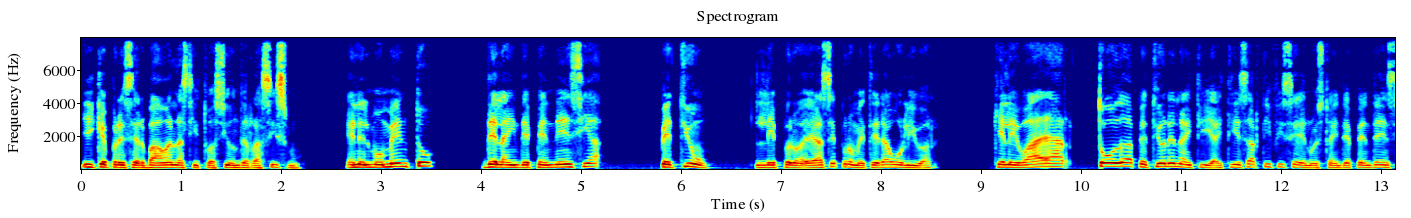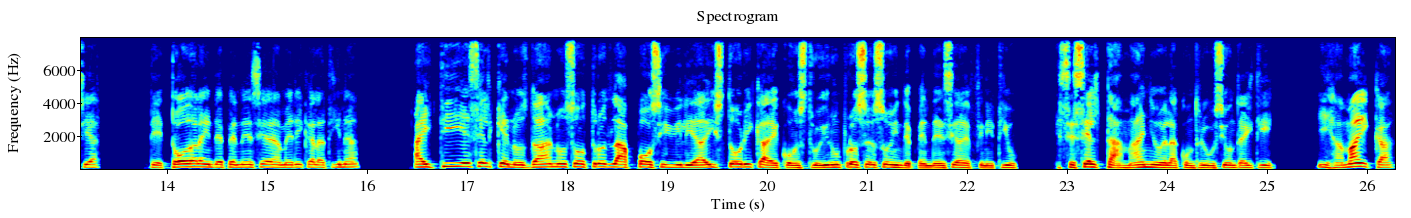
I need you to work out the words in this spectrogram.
y que preservaban la situación de racismo. En el momento de la independencia, Petion le hace prometer a Bolívar que le va a dar toda Petion en Haití. Haití es artífice de nuestra independencia, de toda la independencia de América Latina, Haití es el que nos da a nosotros la posibilidad histórica de construir un proceso de independencia definitivo. Ese es el tamaño de la contribución de Haití. Y Jamaica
